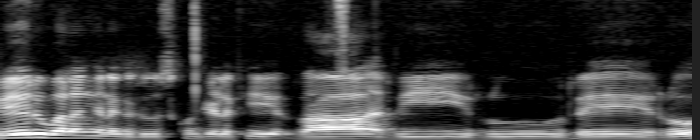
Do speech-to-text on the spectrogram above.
పేరు బలం కనుక చూసుకుంటే వీళ్ళకి రా రీ రు రే రో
